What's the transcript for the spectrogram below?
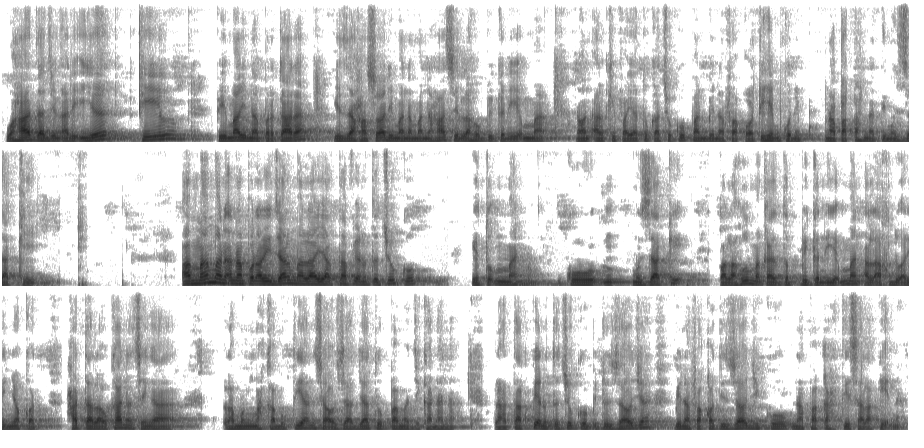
Wa hadza jeung ari ieu qil Pimalina perkara iza hasra di mana-mana hasil lahu pikeun ieu emma naon al kifayatu kacukupan binafaqatihim ku napakah nati muzaki. Amman anapun ari jalma la yaktafi anu teu cukup itu eman ku muzaki falahu maka tetep pikeun ieu eman al akhdu ari nyokot. Hatta sehingga lamun mah kabuktian sauzajatu pamajikanana. La takpian untuk cukup itu zauja binafaqati zaujiku napakah ti salakina.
